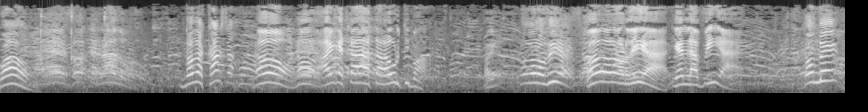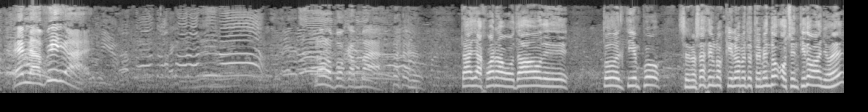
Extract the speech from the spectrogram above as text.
Juan. No descansa, Juan. No, no, hay que estar hasta la última. Todos los días. Todos los días. Y en las vías. ¿Dónde? En las vías. No lo pongas más. Está ya Juan agotado de todo el tiempo. Se nos hace unos kilómetros tremendos. 82 años, ¿eh?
